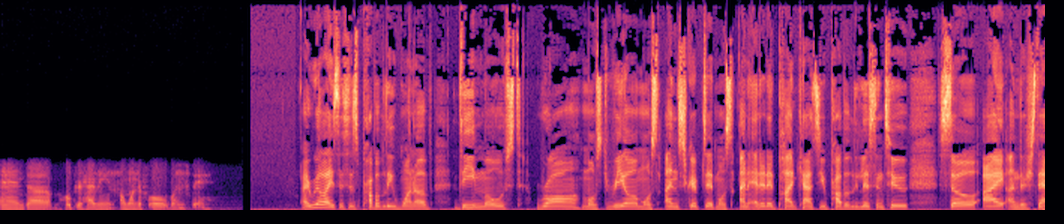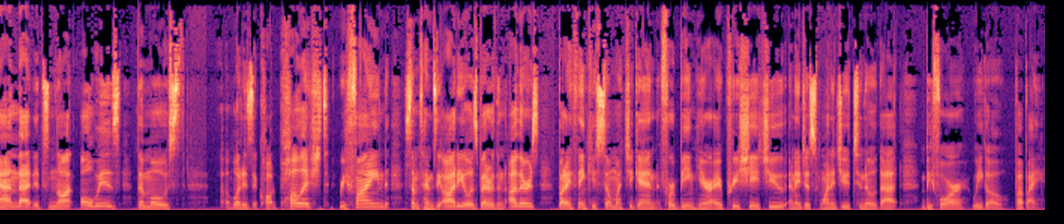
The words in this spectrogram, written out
and uh, hope you're having a wonderful Wednesday. I realize this is probably one of the most raw, most real, most unscripted, most unedited podcasts you probably listen to. So I understand that it's not always the most Uh, what is it called polished refined. Sometimes the audio is better than others but i thank you so much again for being here. I appreciate you and i just wanted you to know that before we go. Bye bye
